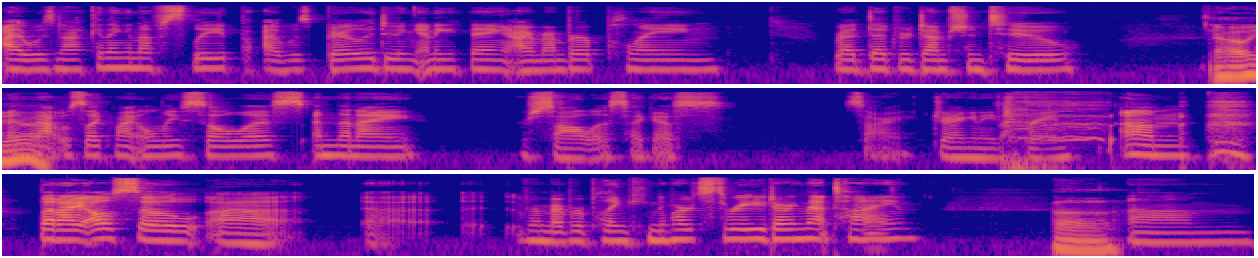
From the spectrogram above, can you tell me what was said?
I was not getting enough sleep. I was barely doing anything. I remember playing Red Dead Redemption 2 Oh yeah. and that was like my only solace and then i or solace i guess sorry dragon age brain um but i also uh, uh remember playing kingdom hearts 3 during that time. Uh, um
